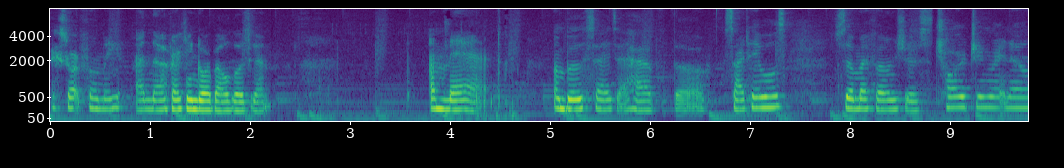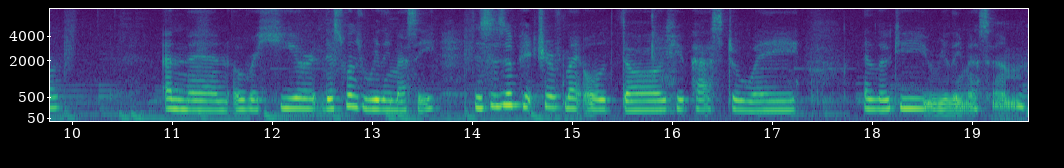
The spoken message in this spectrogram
I start filming and the freaking doorbell goes again. I'm mad. On both sides I have the side tables. So my phone's just charging right now. And then over here, this one's really messy. This is a picture of my old dog who passed away. And low-key really miss him.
